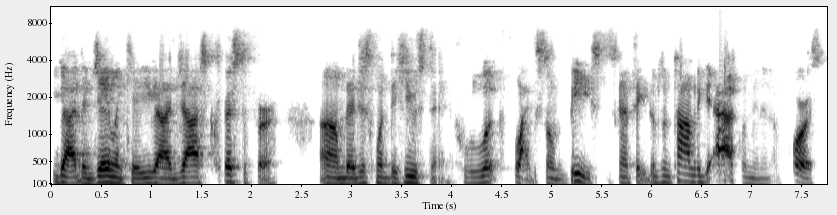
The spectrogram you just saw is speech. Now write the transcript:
You got the Jalen kid. You got Josh Christopher um, that just went to Houston, who looked like some beast. It's going to take them some time to get acclimated, of course,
